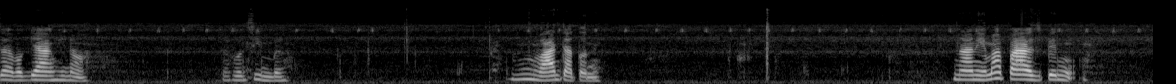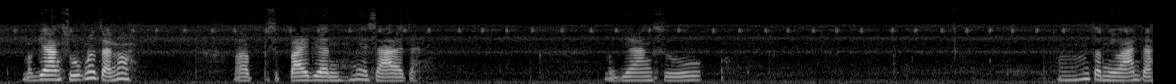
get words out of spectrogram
จะบักยางพี่น้อจะพ้นสิมเบิ้ง หวานจ้าต้นนี้นานี่มาปลาจะเป็นบักยางสุกเนาะจ้ะเนาะสิปลายเดือนเมษาแล้วจ้ะบักยางสุกต้นนี้หวานจ้ะ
